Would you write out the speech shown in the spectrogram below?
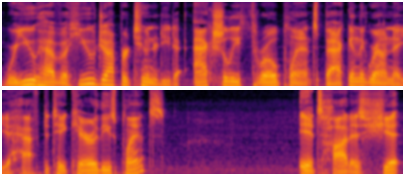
where you have a huge opportunity to actually throw plants back in the ground. Now, you have to take care of these plants it's hot as shit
